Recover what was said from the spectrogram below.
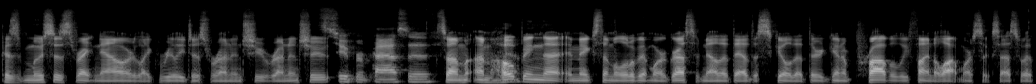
because mooses right now are like really just run and shoot, run and shoot. super passive. So I'm I'm hoping that it makes them a little bit more aggressive now that they have the skill that they're gonna probably find a lot more success with,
